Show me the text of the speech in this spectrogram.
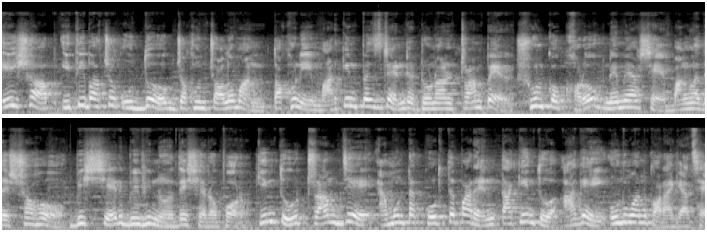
এইসব ইতিবাচক উদ্যোগ যখন চলমান, তখনই মার্কিন প্রেসিডেন্ট ডোনাল্ড ট্রাম্পের শুল্ক খড়গ নেমে আসে বাংলাদেশ সহ বিশ্বের বিভিন্ন দেশের ওপর। কিন্তু ট্রাম্প যে এমনটা করতে পারেন, তা কিন্তু আগেই অনুমান করা গেছে।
